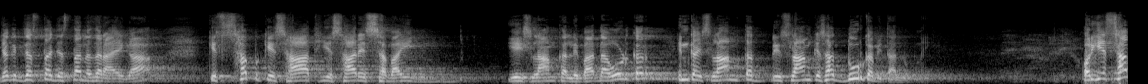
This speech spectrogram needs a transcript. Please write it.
جگہ جستا جستا نظر آئے گا کہ سب کے ساتھ یہ سارے سبائی، یہ اسلام کا لبادہ اوڑھ کر، ان کا اسلام کا اسلام کے ساتھ دور کا بھی تعلق نہیں۔ اور یہ سب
